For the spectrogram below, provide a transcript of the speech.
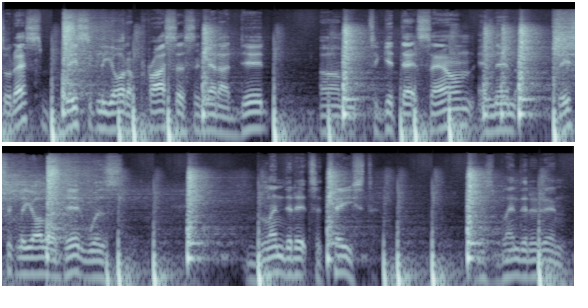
So that's basically all the processing that I did um, to get that sound, and then basically all I did was blended it to taste. Just blended it in.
